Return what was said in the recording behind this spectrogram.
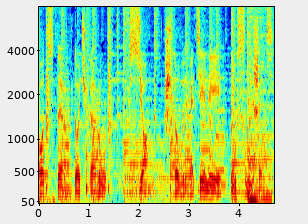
podster.ru. Все, что вы хотели услышать.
